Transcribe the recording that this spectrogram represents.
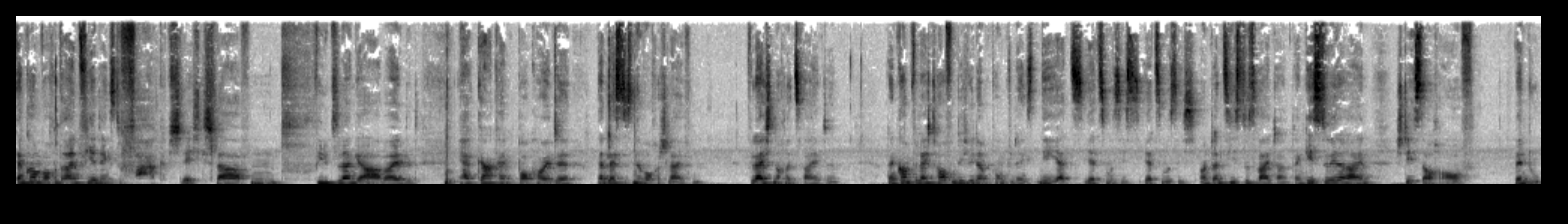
Dann kommen Wochen drei und vier denkst du, fuck, hab ich schlecht geschlafen, pff, viel zu lange gearbeitet, ja, gar keinen Bock heute. Dann lässt es eine Woche schleifen. Vielleicht noch eine zweite. Dann kommt vielleicht hoffentlich wieder ein Punkt, wo du denkst, nee, jetzt, jetzt muss ich, jetzt muss ich. Und dann ziehst du es weiter. Dann gehst du wieder rein, stehst auch auf, wenn du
